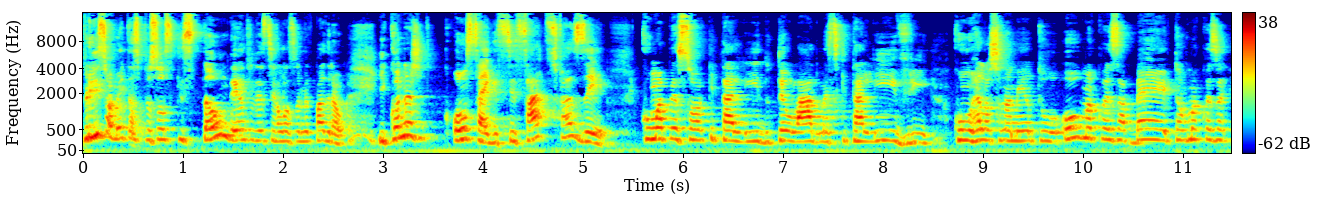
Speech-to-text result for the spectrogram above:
Principalmente as pessoas que estão dentro desse relacionamento padrão. E quando a gente consegue se satisfazer com uma pessoa que tá ali do teu lado, mas que tá livre, com um relacionamento ou uma coisa aberta, uma coisa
